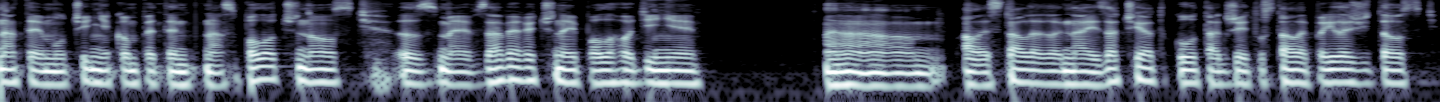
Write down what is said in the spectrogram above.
na tému či nekompetentná spoločnosť. Sme v záverečnej polhodine, ale stále len na jej začiatku, takže je tu stále príležitosť e,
